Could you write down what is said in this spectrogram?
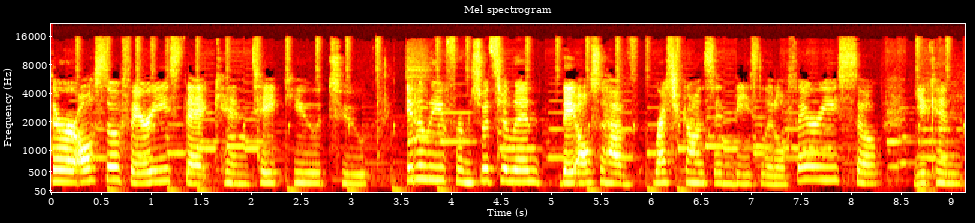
There are also ferries that can take you to Italy from Switzerland. They also have restaurants in these little ferries, so you can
